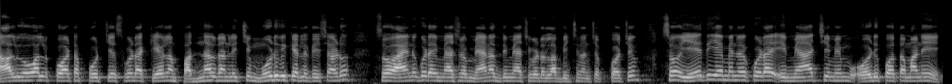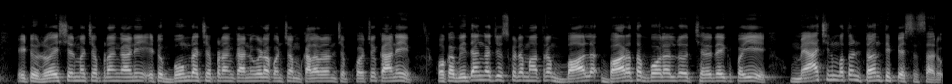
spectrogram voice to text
నాలుగు ఓవర్ల కోట పూర్తి చేసి కూడా కేవలం పద్నాలుగు రన్లు ఇచ్చి మూడు వికెట్లు తీశాడు. సో ఆయన కూడా ఈ మ్యాచ్లో మ్యాన్ ఆఫ్ ది మ్యాచ్ కూడా లభించిందని చెప్పుకోవచ్చు. సో ఏది ఏమైనా కూడా ఈ మ్యాచ్ మేము ఓడిపోతామని ఇటు రోహిత్ శర్మ చెప్పడం కానీ ఇటు బూమ్రా చెప్పడం కానీ కూడా కొంచెం కలవరని చెప్పుకోవచ్చు. కానీ ఒక విధంగా చూసుకుంటే మాత్రం బా భారత బౌలర్లు చెలరేగిపోయి మ్యాచ్ని మొత్తం టర్న్ తిప్పేసేస్తారు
